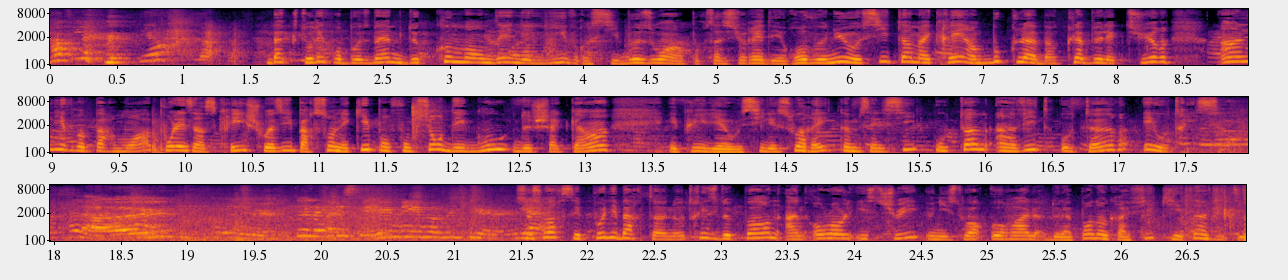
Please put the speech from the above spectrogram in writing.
Backstory propose même de commander les livres si besoin. Pour s'assurer des revenus aussi, Tom a créé un book club, un club de lecture, un livre par mois pour les inscrits, choisis par son équipe en fonction des goûts de chacun. Et puis il y a aussi les soirées comme celle-ci où Tom invite auteurs et autrices. Ce soir, c'est Polly Barton, autrice de Porn and Oral History, une histoire orale de la pornographie, qui est invitée.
